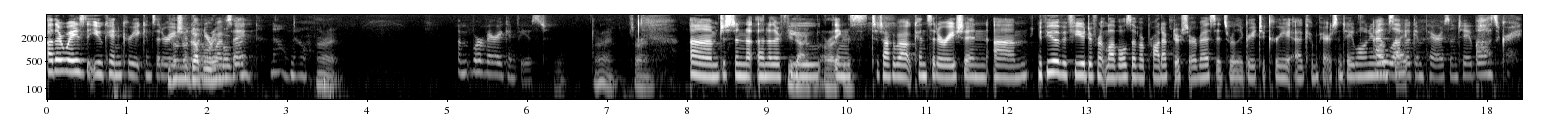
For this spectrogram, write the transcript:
other ways that you can create consideration on your website. Guy? No, No. All right. um, we're very confused. All right. Sorry. Um, just an- another few R.I.P. things to talk about consideration. Um, if you have a few different levels of a product or service, it's really great to create a comparison table on your I website. love a comparison table. oh, that's great.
